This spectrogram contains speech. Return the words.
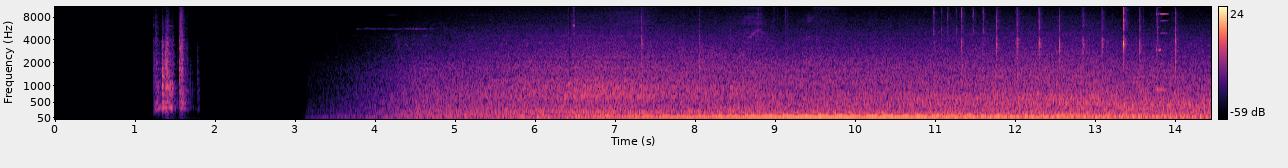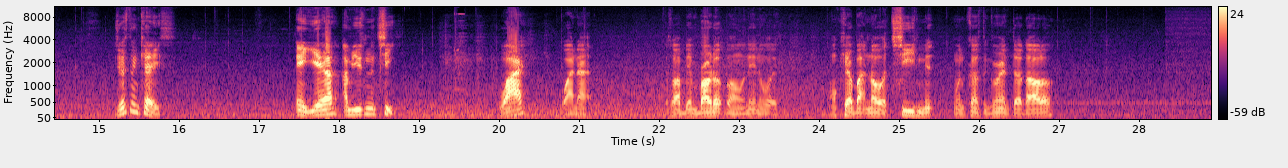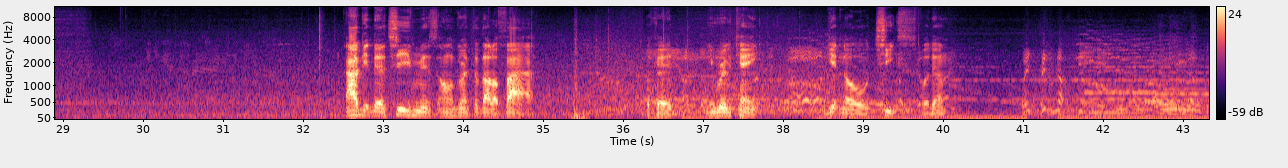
Just in case. And yeah, I'm using the cheat. Why? Why not? That's what I've been brought up on anyway. I don't care about no achievement when it comes to Grand Theft Auto. I'll get the achievements on Grand Theft Auto 5. Because you really can't get no cheats for them. You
